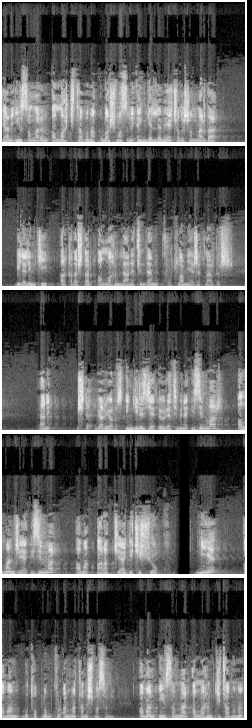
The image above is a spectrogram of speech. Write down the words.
yani insanların Allah kitabına ulaşmasını engellemeye çalışanlar da bilelim ki arkadaşlar Allah'ın lanetinden kurtulamayacaklardır. Yani işte görüyoruz İngilizce öğretimine izin var, Almanca'ya izin var ama Arapçaya geçiş yok. Niye? Aman bu toplum Kur'an'la tanışmasın. Aman insanlar Allah'ın kitabını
